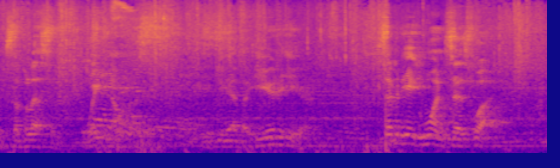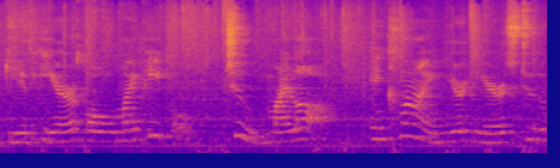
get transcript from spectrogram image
it's a blessing waiting on us. If you have an ear to hear. 78 and 1 says what? Give ear, O my people, to my law. Incline your ears to the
